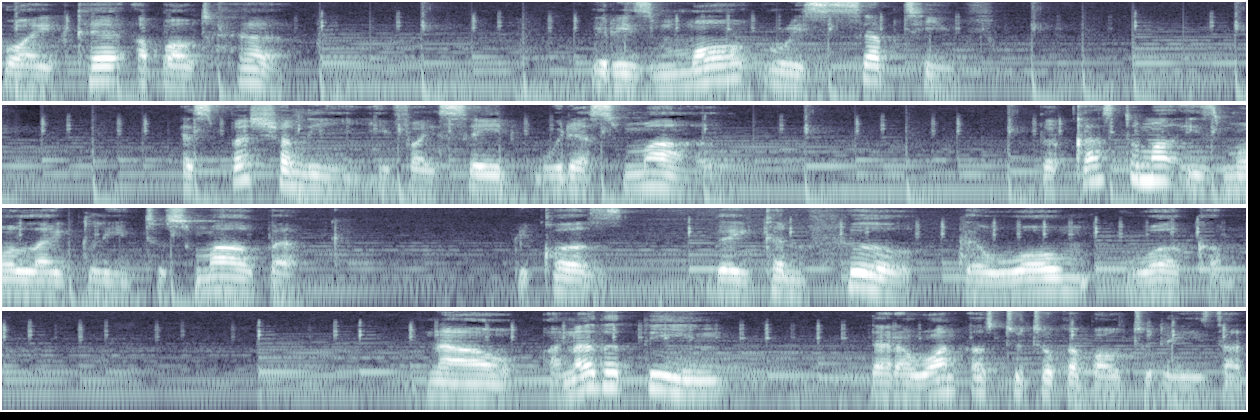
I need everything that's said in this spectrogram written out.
or I care about her. It is more receptive, especially if I say it with a smile. The customer is more likely to smile back because they can feel the warm welcome. Now, another thing that I want us to talk about today is that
